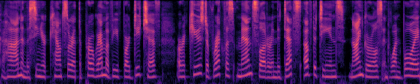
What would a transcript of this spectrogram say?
Kahan and the senior counselor at the program, Aviv Bardichev, are accused of reckless manslaughter in the deaths of the teens, nine girls and one boy.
